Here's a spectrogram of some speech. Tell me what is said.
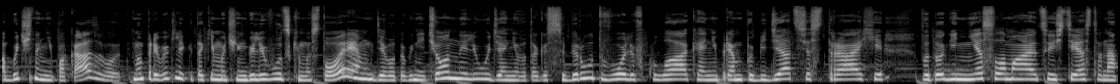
обычно не показывают. Мы привыкли привыкли к таким очень голливудским историям, где вот угнетенные люди, они в итоге соберут волю в кулак, и они прям победят все страхи, в итоге не сломаются, естественно.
